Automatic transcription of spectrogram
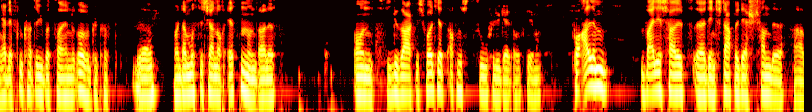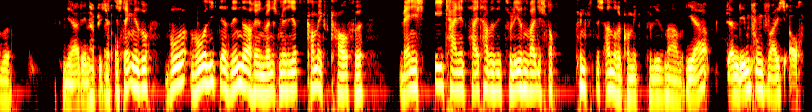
Ja, der Flug hatte über 200 Euro gekostet. Ja. Und da musste ich ja noch essen und alles. Und wie gesagt, ich wollte jetzt auch nicht zu viel Geld ausgeben. Vor allem, weil ich halt äh, den Stapel der Schande habe. Ja, den habe ich Weißt, du, ich auch. denke mir so, wo, wo liegt der Sinn darin, wenn ich mir jetzt Comics kaufe, wenn ich eh keine Zeit habe, sie zu lesen, weil ich noch 50 andere Comics zu lesen habe. Ja, an dem Punkt war ich auch.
